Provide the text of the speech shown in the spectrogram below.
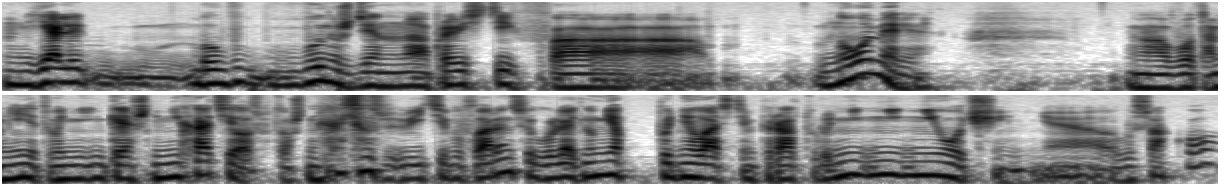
я был вынужден а, провести в номере, вот, а мне этого, конечно, не хотелось, потому что не хотелось идти во Флоренцию гулять, но у меня поднялась температура не, не, не очень высоко,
